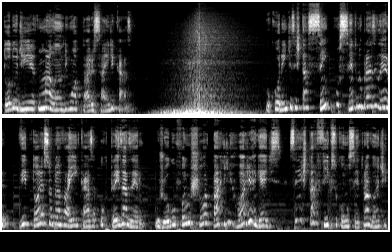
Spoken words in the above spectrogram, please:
Todo dia um malandro e um otário saem de casa. O Corinthians está 100% no brasileiro. Vitória sobre o Havaí em casa por 3 a 0. O jogo foi um show à parte de Roger Guedes. Sem estar fixo como centroavante,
